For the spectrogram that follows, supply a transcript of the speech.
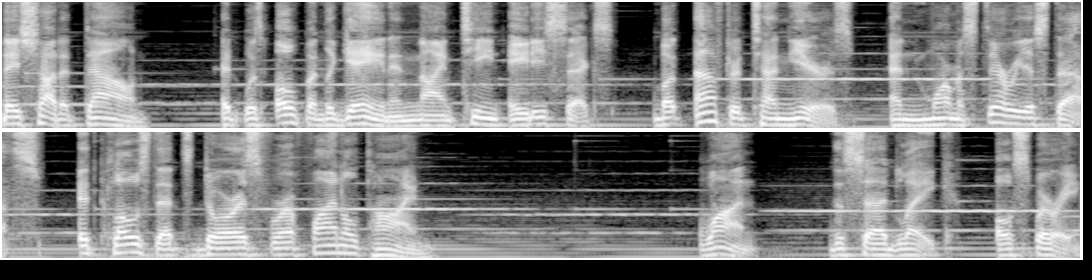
they shut it down. It was opened again in 1986, but after 10 years, and more mysterious deaths, it closed its doors for a final time. 1. The said lake, Ospuri.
